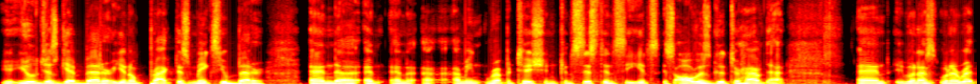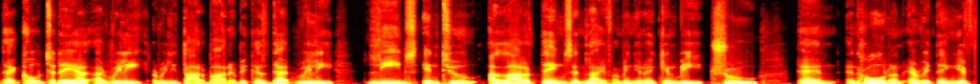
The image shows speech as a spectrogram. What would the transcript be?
you, will just get better. You know practice makes you better. And uh, and and uh, i mean repetition consistency it's it's always good to have that. And when i when i read that code today i, I really I really thought about it because that really leads into a lot of things in life. I mean, you know, it can be true and and hold on everything. If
